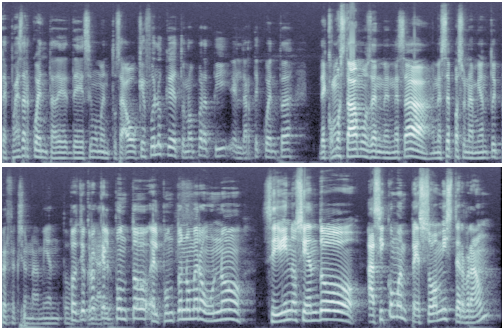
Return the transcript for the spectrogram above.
te puedes dar cuenta de, de, ese momento? O sea, ¿o qué fue lo que detonó para ti el darte cuenta de cómo estábamos en, en, esa, en ese apasionamiento y perfeccionamiento? Pues yo creo diario? que el punto, el punto número uno sí vino siendo, así como empezó Mr. Brown,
